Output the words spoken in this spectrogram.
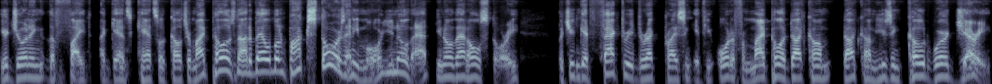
you're joining the fight against cancel culture. My Pillow's not available in box stores anymore. You know that. You know that whole story. But you can get factory direct pricing if you order from mypillow.com using code word Jerry.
